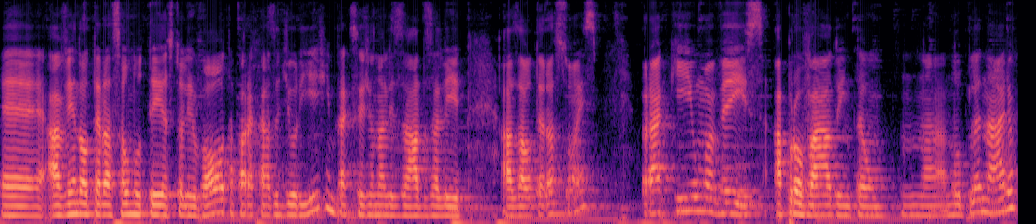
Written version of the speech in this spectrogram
É, havendo alteração no texto, ele volta para a casa de origem para que sejam analisadas ali as alterações, para que, uma vez aprovado então na, no plenário,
